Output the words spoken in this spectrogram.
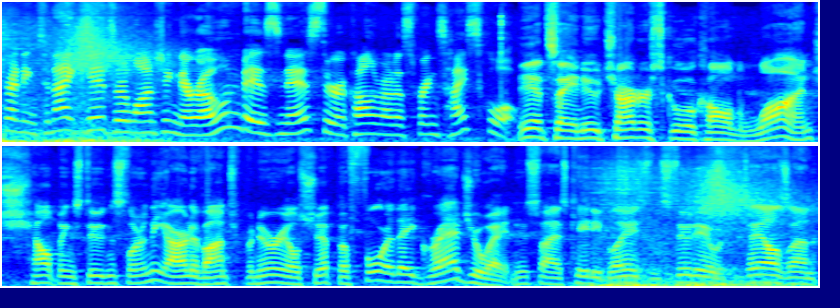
Trending tonight, kids are launching their own business through a Colorado Springs high school. It's a new charter school called Launch, helping students learn the art of entrepreneurship before they graduate. News 5's Katie Blaze in studio with details on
